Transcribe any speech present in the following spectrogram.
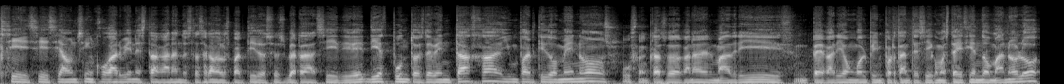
Sí, sí, sí, aún sin jugar bien está ganando, está sacando los partidos, es verdad, sí, die- 10 puntos de ventaja y un partido menos, uf, en caso de ganar el Madrid pegaría un golpe importante, sí, como está diciendo Manolo,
